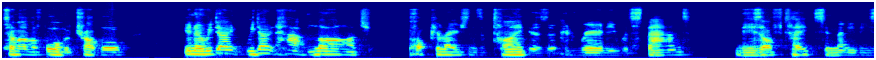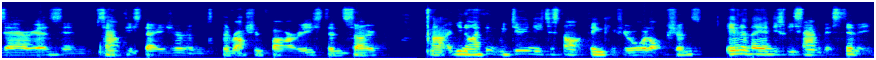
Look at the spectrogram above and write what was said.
Some other form of trouble. You know, we don't we don't have large populations of tigers that could really withstand these offtakes in many of these areas in Southeast Asia and the Russian Far East. And so, uh, you know, I think we do need to start thinking through all options, even if they initially sound a bit silly.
